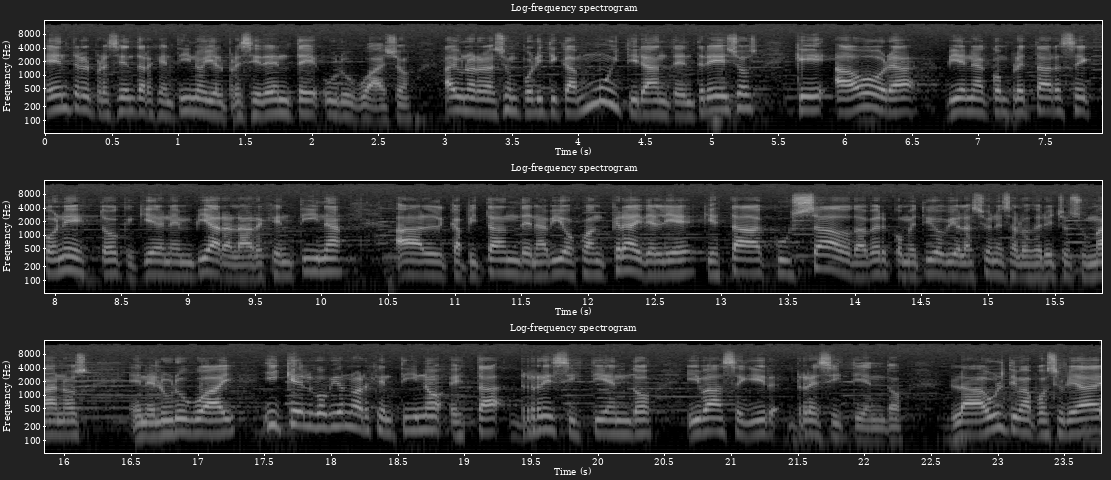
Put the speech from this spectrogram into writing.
entre el presidente argentino y el presidente uruguayo. Hay una relación política muy tirante entre ellos que ahora viene a completarse con esto que quieren enviar a la Argentina al capitán de navío Juan Craidelier, que está acusado de haber cometido violaciones a los derechos humanos en el Uruguay y que el gobierno argentino está resistiendo y va a seguir resistiendo. La última posibilidad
